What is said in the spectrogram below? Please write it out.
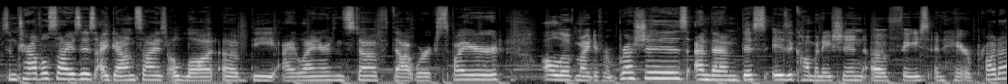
Some travel sizes. I downsized a lot of the eyeliners and stuff that were expired. All of my different brushes. And then this is a combination of face and hair products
